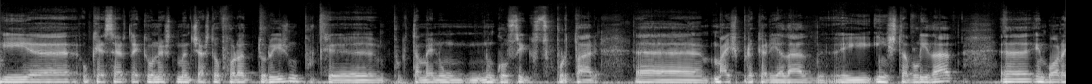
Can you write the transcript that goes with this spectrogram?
e uh, o que é certo é que eu neste momento já estou fora de turismo porque, porque também não, não consigo suportar uh, mais precariedade e instabilidade, uh, embora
